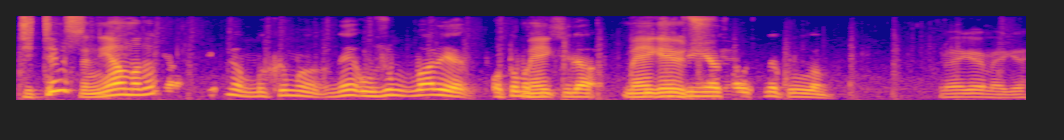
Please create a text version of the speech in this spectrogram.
Ciddi misin? Niye almadın? Bilmiyorum mıkı mı? Ne uzun var ya otomatik Meg- silah. İkinci MG3. Dünya Savaşı'nda kullanılan. MG MG.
